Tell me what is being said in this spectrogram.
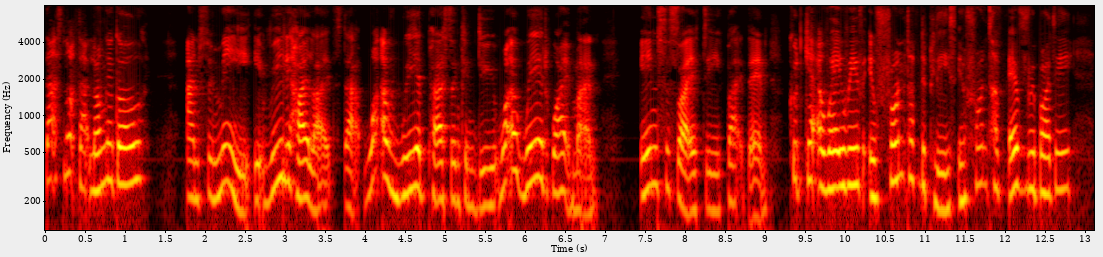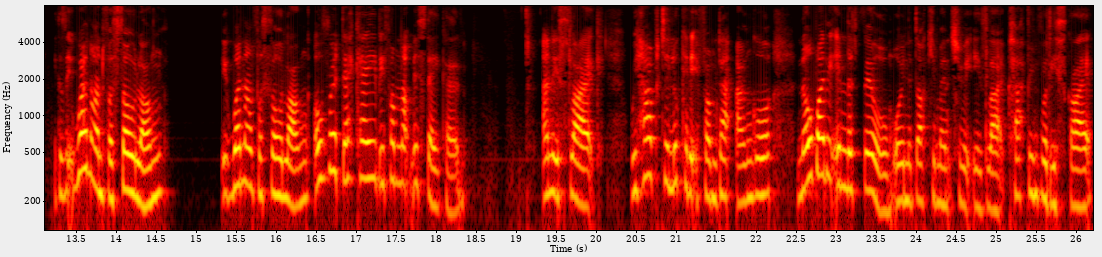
that's not that long ago. And for me, it really highlights that what a weird person can do, what a weird white man in society back then could get away with in front of the police, in front of everybody, because it went on for so long. It went on for so long, over a decade, if I'm not mistaken. And it's like, we have to look at it from that angle. Nobody in the film or in the documentary is like clapping for this guy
